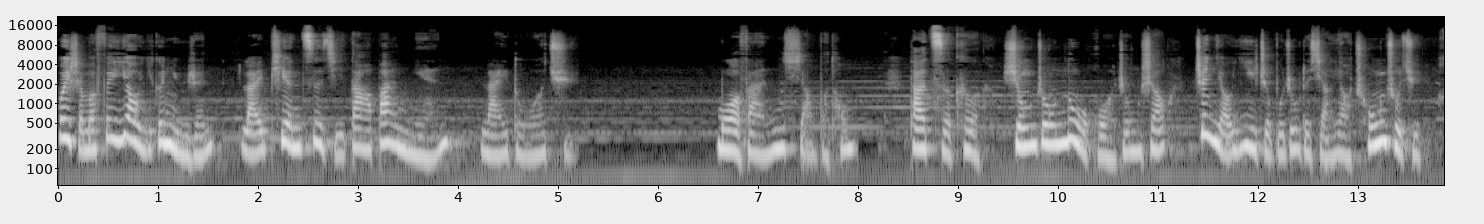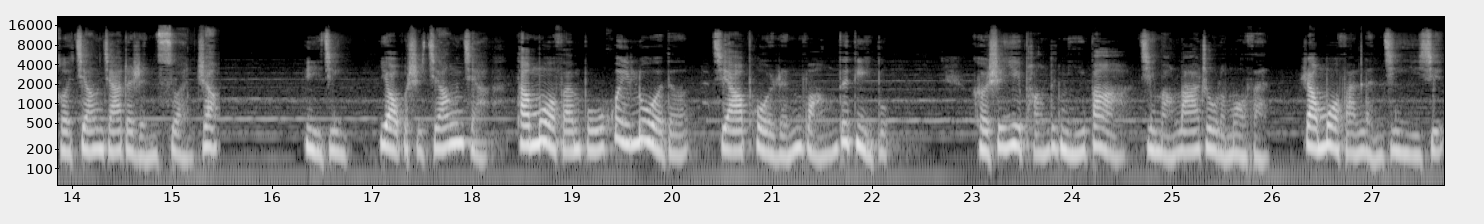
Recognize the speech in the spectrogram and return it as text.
为什么非要一个女人来骗自己大半年来夺取？莫凡想不通，他此刻胸中怒火中烧，正要抑制不住的想要冲出去和江家的人算账。毕竟，要不是江家，他莫凡不会落得家破人亡的地步。可是，一旁的泥巴急忙拉住了莫凡，让莫凡冷静一些。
